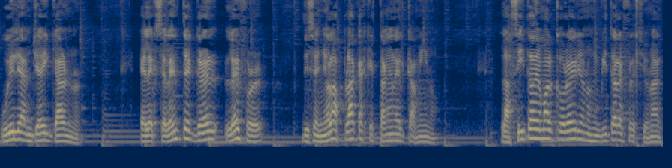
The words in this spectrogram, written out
William J. Garner. El excelente Greg Leffer diseñó las placas que están en el camino. La cita de Marco Aurelio nos invita a reflexionar.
